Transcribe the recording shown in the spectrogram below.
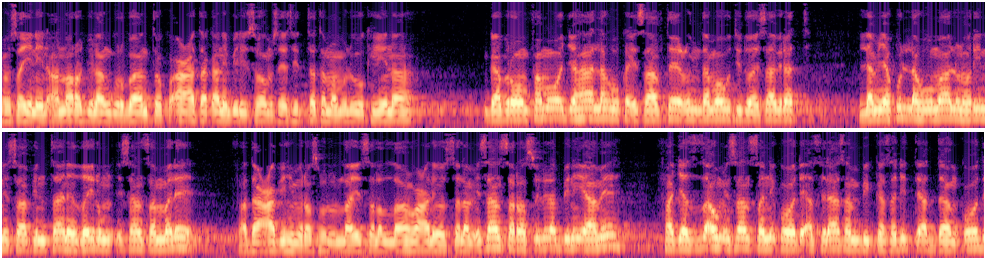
حسين أن رجلا قربان تك أعتق عن بلسوم ستة مملوكين. قبرون فموجها له كإسافتي عند موت دو لم يكن له مال هرين إسافنتان غير إسان سملي. فدعا بهم رسول الله صلى الله عليه وسلم. إسان رسول ربي نيامه فجزأهم إسان سنقود أسلاسا بك سدت أدان قود.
